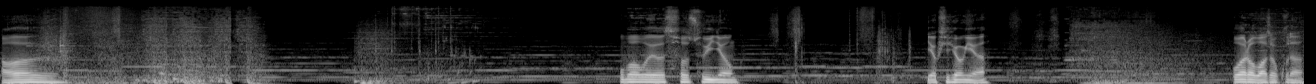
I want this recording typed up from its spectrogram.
어우. 고마워요, 저 주인형. 역시 형이야. 구하러 와줬구나.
